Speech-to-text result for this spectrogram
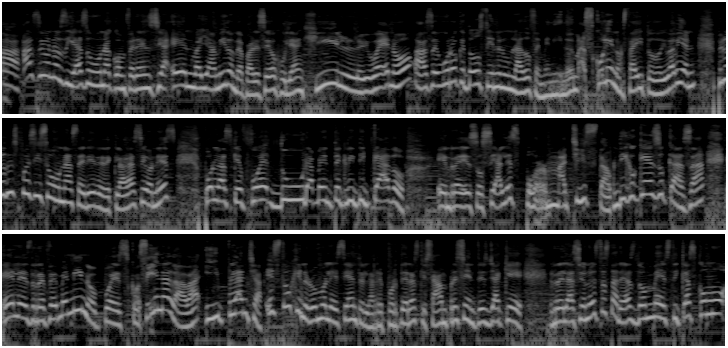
Hace unos días hubo una conferencia en Miami donde apareció Julián Gil y bueno, aseguró que todos tienen un lado femenino y masculino, hasta ahí todo iba bien, pero después hizo una serie de declaraciones por las que fue duramente criticado en redes sociales por machista. Dijo que en su casa él es re femenino, pues cocina, lava y plancha. Esto generó molestia entre las reporteras que estaban presentes, ya que relacionó estas tareas domésticas como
